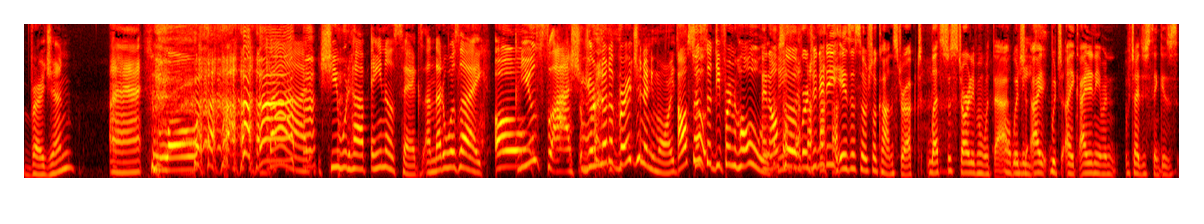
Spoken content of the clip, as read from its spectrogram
virgin. Eh. but she would have anal sex, and that was like, Oh. newsflash! You're not a virgin anymore. It's Also- just a different hole. And also, virginity is a social construct. Let's just start even with that, Oh, which please. I, which like I didn't even, which I just think is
